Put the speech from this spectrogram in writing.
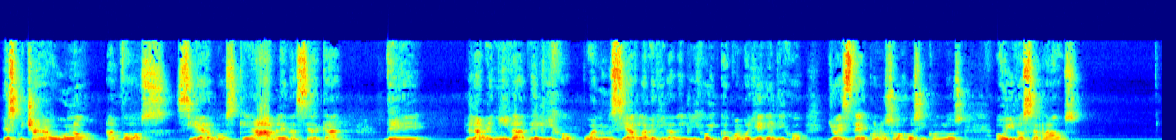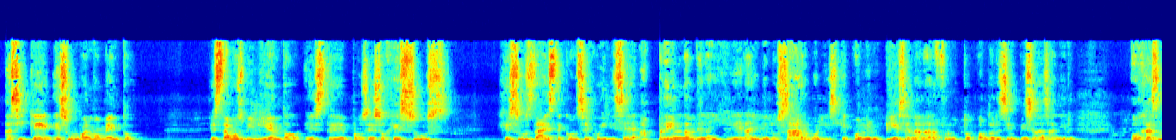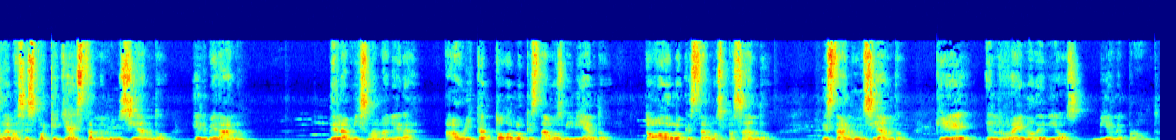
Escuchar a uno, a dos siervos que hablen acerca de la venida del Hijo o anunciar la venida del Hijo y que cuando llegue el Hijo yo esté con los ojos y con los oídos cerrados. Así que es un buen momento. Estamos viviendo este proceso. Jesús, Jesús da este consejo y dice, aprendan de la higuera y de los árboles, que cuando empiecen a dar fruto, cuando les empiecen a salir hojas nuevas es porque ya están anunciando el verano. De la misma manera, ahorita todo lo que estamos viviendo, todo lo que estamos pasando, está anunciando que el reino de Dios viene pronto.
